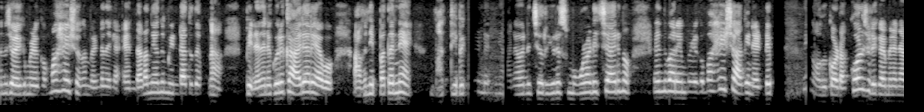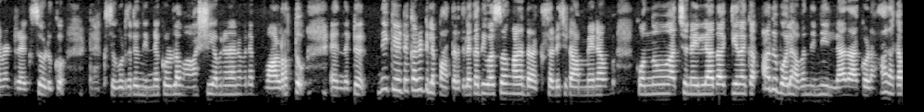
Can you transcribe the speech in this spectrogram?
എന്ന് ചോദിക്കുമ്പോഴേക്കും മഹേഷ് ഒന്നും മിണ്ടുന്നില്ല. എന്താടാ നീ ഒന്നും മിണ്ടാത്തത്? ആ പിന്നെ നിനക്കൊരു കാര്യം അറിയാവോ? അവൻ ഇപ്പൊ തന്നെ മദ്യപിക്കുന്നുണ്ട്. ഞാൻ അവന് ചെറിയൊരു സ്മോൾ അടിച്ചായിരുന്നു എന്ന് പറയുമ്പോഴേക്കും മഹേഷ് ആകെ നെട്ടി നീ നോക്കിക്കോടാ കുറച്ചുകൂടി കഴിയുമ്പോൾ ഞാൻ അവനെ ഡ്രഗ്സ് കൊടുക്കും. ഡ്രഗ്സ് കൊടുത്തിട്ട് നിന്നെക്കുള്ള വാശി അവനെ ഞാൻ അവനെ വളർത്തു. എന്നിട്ട് നീ കേട്ട് കണ്ടിട്ടില്ല പത്രത്തിലൊക്കെ ദിവസവും കാണാൻ ഡ്രഗ്സ് അടിച്ചിട്ട് അമ്മേനെ കൊന്നു അച്ഛനെ ഇല്ലാതാക്കി എന്നൊക്കെ അതുപോലെ അവൻ നിന്നെ ഇല്ലാതാക്കോടാ. അതൊക്കെ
